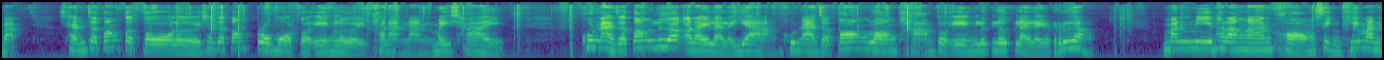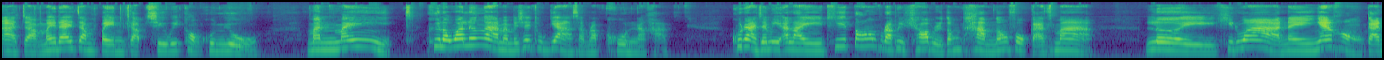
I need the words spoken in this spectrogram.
แบบ ฉันจะต้องเติบโตเลย ฉันจะต้องโปรโมตตัวเองเลย ขนาดนั้นไม่ใช่ คุณอาจจะต้องเลือกอะไรหลาย ๆ อย่าง คุณอาจจะต้องลองถามตัวเองลึก ๆ หลาย ๆ เรื่อง มันมีพลังงานของสิ่งที่มันอาจจะไม่ได้จำเป็นกับชีวิตของคุณอยู่ มันไม่ คือเราว่าเรื่องงานมันไม่ใช่ทุกอย่างสำหรับคุณนะคะ คุณอาจจะมีอะไรที่ต้องรับผิดชอบหรือต้องทำต้องโฟกัสมาก เลยคิดว่าในแง่ของการ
